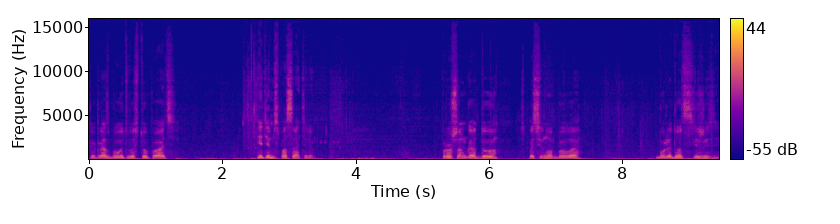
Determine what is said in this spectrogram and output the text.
как раз будет выступать этим спасателем. В прошлом году спасено было более 20 жизней.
